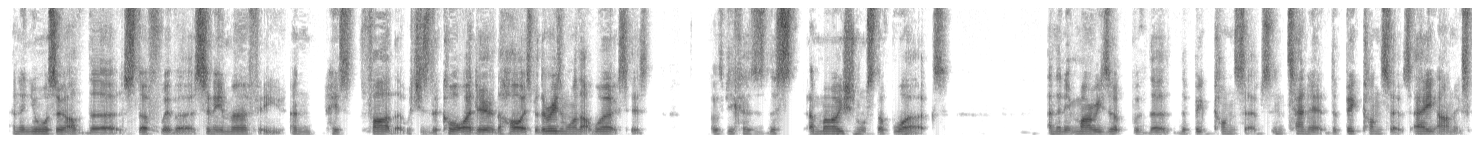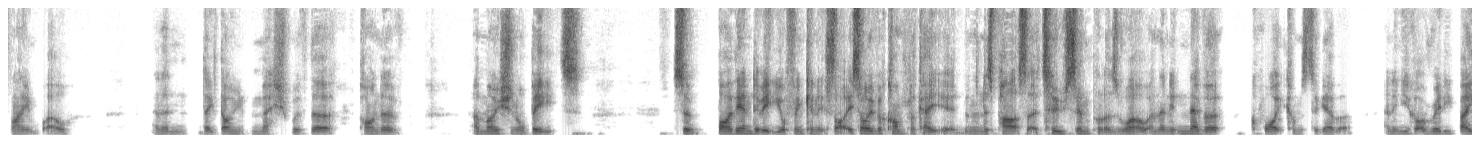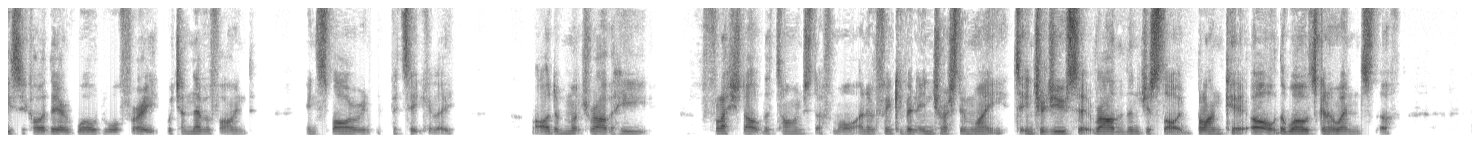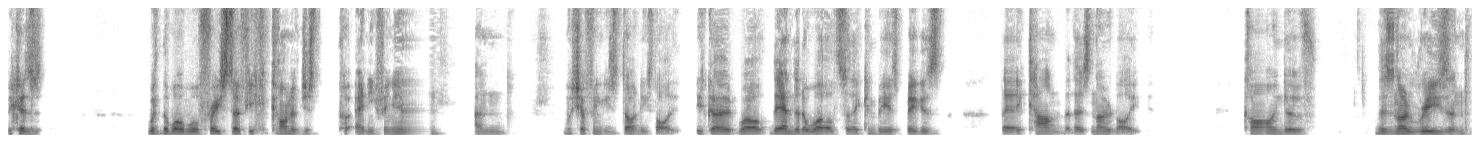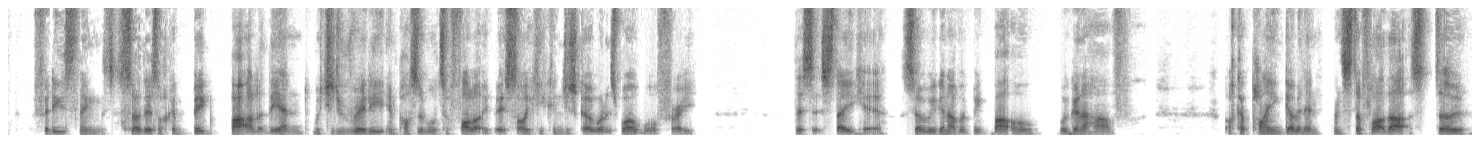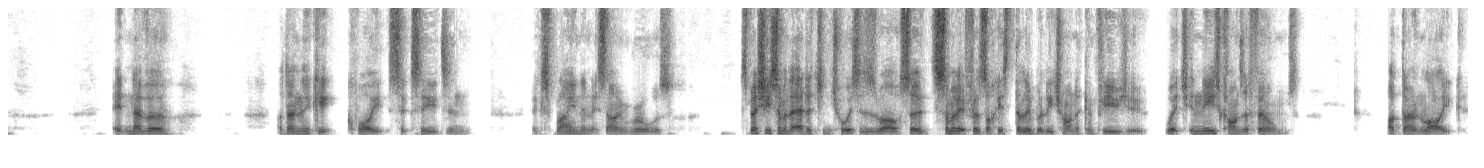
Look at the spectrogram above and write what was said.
and then you also have the stuff with uh, Cillian Murphy and his father, which is the core idea of the heist. But the reason why that works is, is because this emotional stuff works and then it marries up with the the big concepts in Tenet. The big concepts a aren't explained well, and then they don't mesh with the kind of emotional beats. So by the end of it, you're thinking it's like it's overcomplicated, and then there's parts that are too simple as well, and then it never quite comes together. And then you've got a really basic idea of World War Three, which I never find inspiring particularly. I'd have much rather he fleshed out the time stuff more and then think of an interesting way to introduce it rather than just like blanket, oh, the world's going to end stuff. Because with the World War Three stuff, you can kind of just put anything in, and which I think he's done. He's like, he's go, well, the end of the world, so they can be as big as they can, but there's no like kind of, there's no reason for these things. So there's like a big battle at the end, which is really impossible to follow. But it's like you can just go, well, it's World War Three that's at stake here. So we're gonna have a big battle. We're gonna have like a plane going in and stuff like that. So it never. I don't think it quite succeeds in explaining its own rules, especially some of the editing choices as well. So some of it feels like it's deliberately trying to confuse you, which in these kinds of films, I don't like,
